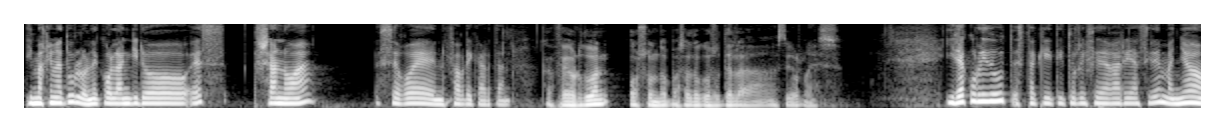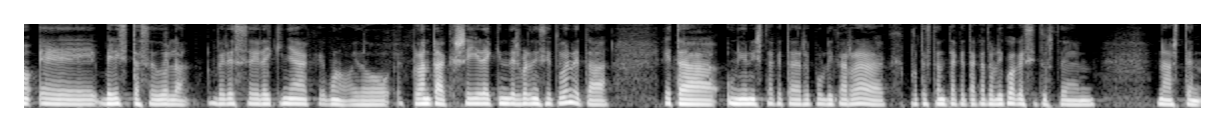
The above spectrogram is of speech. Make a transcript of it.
imaginatu loneko langiro ez, sanoa, zegoen fabrika hartan. Kafe orduan oso ondo pasatuko zutela ziur naiz. Irakurri dut, ez dakit iturri fidegarria ziren, baino e, berezita zeudela. Berez eraikinak, e, bueno, edo plantak sei eraikin desberdin zituen, eta eta unionistak eta republikarrak, protestanteak eta katolikoak ez zituzten nahazten.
